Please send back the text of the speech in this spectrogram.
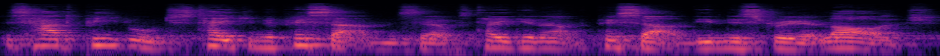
just had people just taking the piss out of themselves, taking out the piss out of the industry at large.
